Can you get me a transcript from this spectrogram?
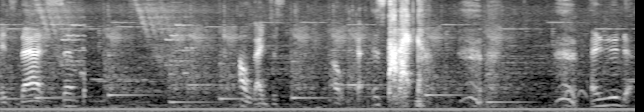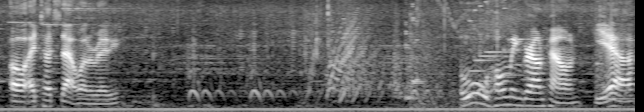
It's that simple. Oh, I just... Oh, God, stop it! I needed... Oh, I touched that one already. Ooh, homing ground pound. Yeah,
